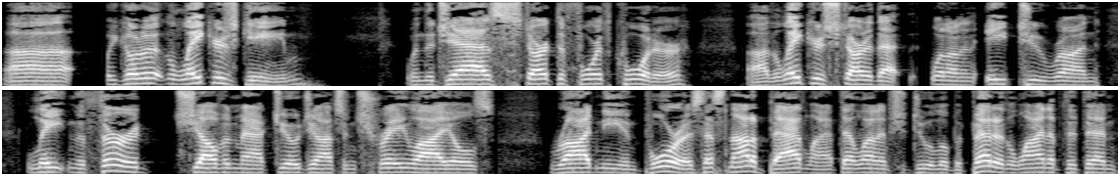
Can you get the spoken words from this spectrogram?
Uh, we go to the Lakers game when the Jazz start the fourth quarter. Uh, the Lakers started that, went on an 8 2 run late in the third. Shelvin Mack, Joe Johnson, Trey Lyles, Rodney, and Boris. That's not a bad lineup. That lineup should do a little bit better. The lineup that then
